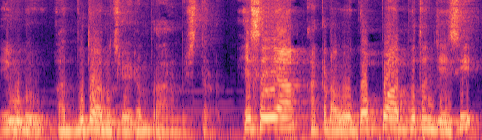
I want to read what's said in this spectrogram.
దేవుడు అద్భుతాలు చేయడం ప్రారంభిస్తాడు. ఏసయ్య అక్కడ ఓ గొప్ప అద్భుతం చేసి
